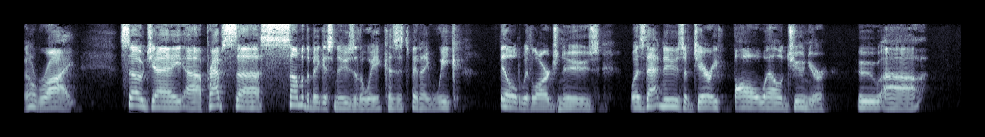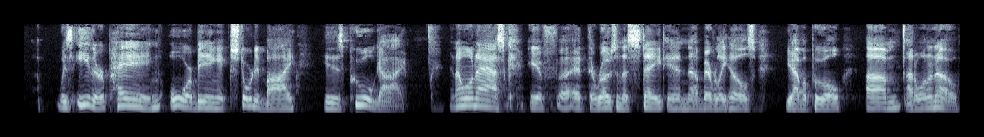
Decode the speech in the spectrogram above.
All right. So, Jay, uh, perhaps uh, some of the biggest news of the week, because it's been a week filled with large news, was that news of Jerry Falwell Jr., who uh, was either paying or being extorted by his pool guy. And I want to ask if uh, at the Rosen Estate in uh, Beverly Hills you have a pool. Um, I don't want to know,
